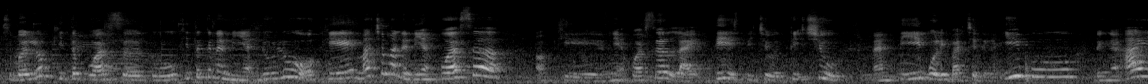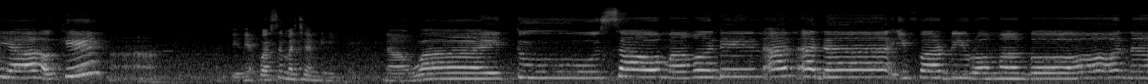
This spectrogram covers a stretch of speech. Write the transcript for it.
sebelum kita puasa tu kita kena niat dulu, okey? Macam mana niat puasa? Okay, niat puasa like this teacher will teach you. Nanti boleh baca dengan ibu, dengan ayah, okay? Ha. Okay, niat puasa macam ni. Nawaitu sawma ghadin an ada ifardi ramadana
